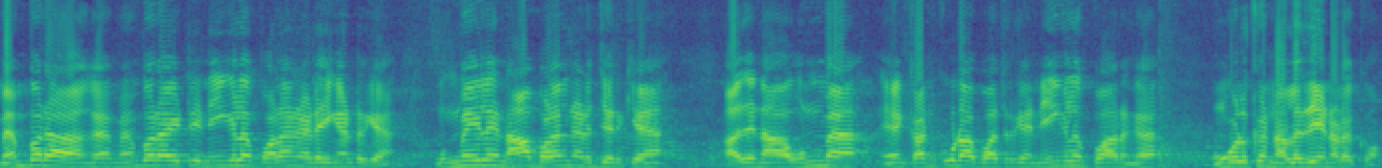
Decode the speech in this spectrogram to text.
மெம்பர் ஆகுங்க. மெம்பர் ஆகிட்டு நீங்களும் பலன் அடைங்கன்றிருக்கேன் உண்மையிலே நான் பலன் அடைஞ்சிருக்கேன் அது நான் உண்மை. என் கண்கூடாக பார்த்துருக்கேன். நீங்களும் பாருங்கள் உங்களுக்கும் நல்லதே நடக்கும்.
